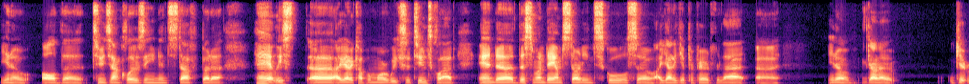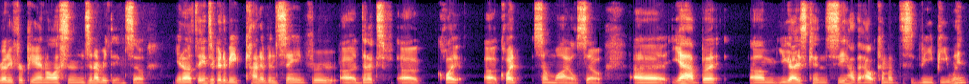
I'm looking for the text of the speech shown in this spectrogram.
you know, all the Toontown closing and stuff, but uh, hey, at least uh, I got a couple more weeks of ToonsCollab, and uh, this Monday I'm starting school, so I gotta get prepared for that. Uh, you know, gotta get ready for piano lessons and everything. So, you know, things are gonna be kind of insane for uh, the next uh, quite uh, quite some while. So, yeah, but um, you guys can see how the outcome of this VP went.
